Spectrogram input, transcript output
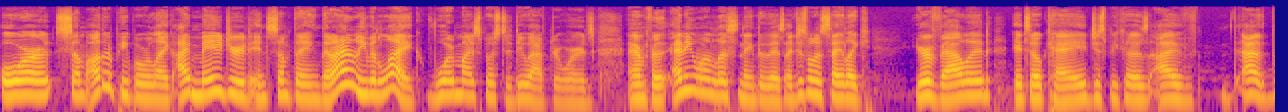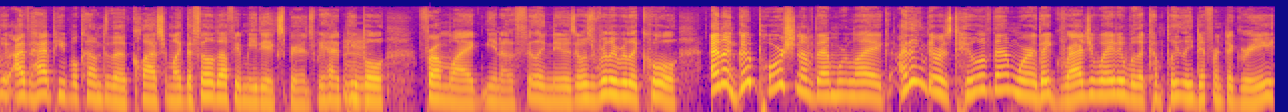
Or some other people were like, I majored in something that I don't even like. What am I supposed to do afterwards? And for anyone listening to this, I just want to say, like, you're valid. It's okay. Just because I've I've I've had people come to the classroom, like the Philadelphia media experience. We had mm-hmm. people from like you know the Philly News. It was really really cool, and a good portion of them were like, I think there was two of them where they graduated with a completely different degree,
